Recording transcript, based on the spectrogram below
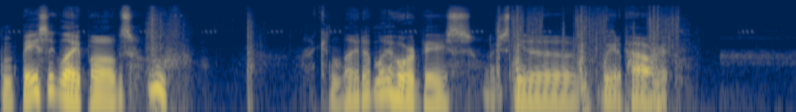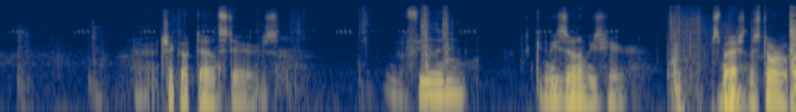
Some basic light bulbs. Ooh. I can light up my horde base. I just need a way to power it. Check out downstairs. A feeling it's gonna be zombies here. I'm smashing this door open.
